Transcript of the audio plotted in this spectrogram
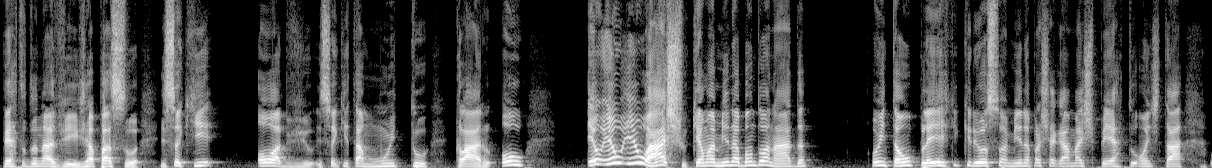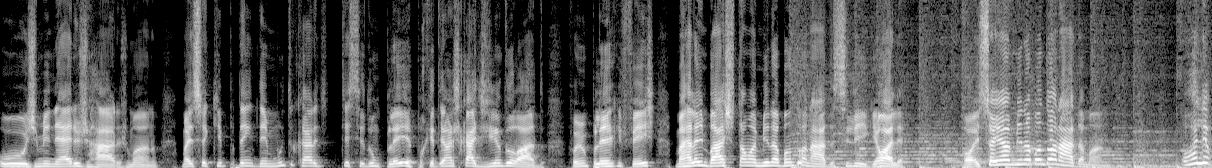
perto do navio, já passou. Isso aqui, óbvio, isso aqui tá muito claro. Ou eu, eu, eu acho que é uma mina abandonada ou então o player que criou sua mina para chegar mais perto onde está os minérios raros, mano. Mas isso aqui tem, tem, muito cara de ter sido um player, porque tem uma escadinha do lado. Foi um player que fez, mas lá embaixo tá uma mina abandonada. Se liguem, olha. Ó, isso aí é uma mina abandonada, mano. Olha,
